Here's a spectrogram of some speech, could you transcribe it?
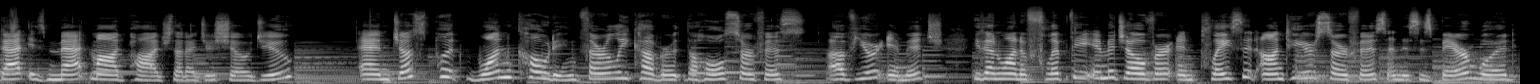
that is matte Mod Podge that I just showed you. And just put one coating, thoroughly cover the whole surface of your image. You then want to flip the image over and place it onto your surface, and this is bare wood,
